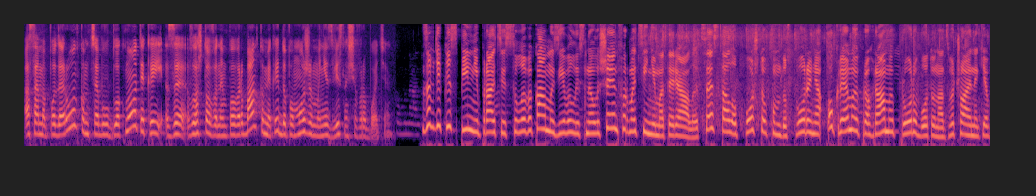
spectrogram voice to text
А саме подарунком це був блокнот, який з влаштованим повербанком, який допоможе мені, звісно, що в роботі. Завдяки спільній праці з силовиками з'явились не лише інформаційні матеріали. Це стало поштовхом до створення окремої програми про роботу надзвичайників.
